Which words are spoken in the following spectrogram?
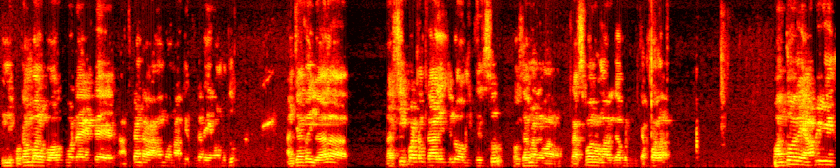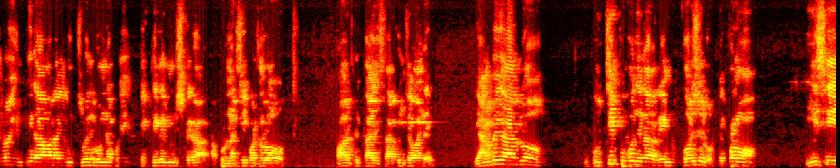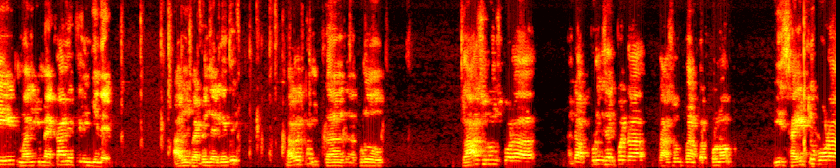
ఇన్ని కుటుంబాలు బాగుపడ్డాయంటే అంతకంటే ఆనందం నాకు ఎందుకంటే ఏముండదు. అంచేత ఈవేళ నర్సీపట్నం కాలేజీలో మీకు తెలుసు ఒకసారి మరి మనం ప్రెస్ వాళ్ళు ఉన్నారు కాబట్టి మీకు చెప్పాలా? పంతొమ్మిది వందల యాభై ఐదులో ఎన్టీ రామారావు ముఖ్యమంత్రి ఉన్నప్పుడు టెక్నికల్ మినిస్టర్గా అప్పుడు నర్సీపట్నంలో పాలిటెక్నిక్ కాలేజ్ స్థాపించేవాడి ఎనభై ఆరులో గుర్తింపు పొందిన రెండు కోర్సులు డిప్లొమా ఈసీ మరియు మెకానికల్ ఇంజనీర్ అది పెట్టడం జరిగింది. తర్వాత ఇప్పుడు క్లాస్ రూమ్స్ కూడా అంటే అప్పుడు సరిపడ్డ క్లాస్ రూమ్స్ మనం కట్టుకున్నాం ఈ సైట్లు కూడా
